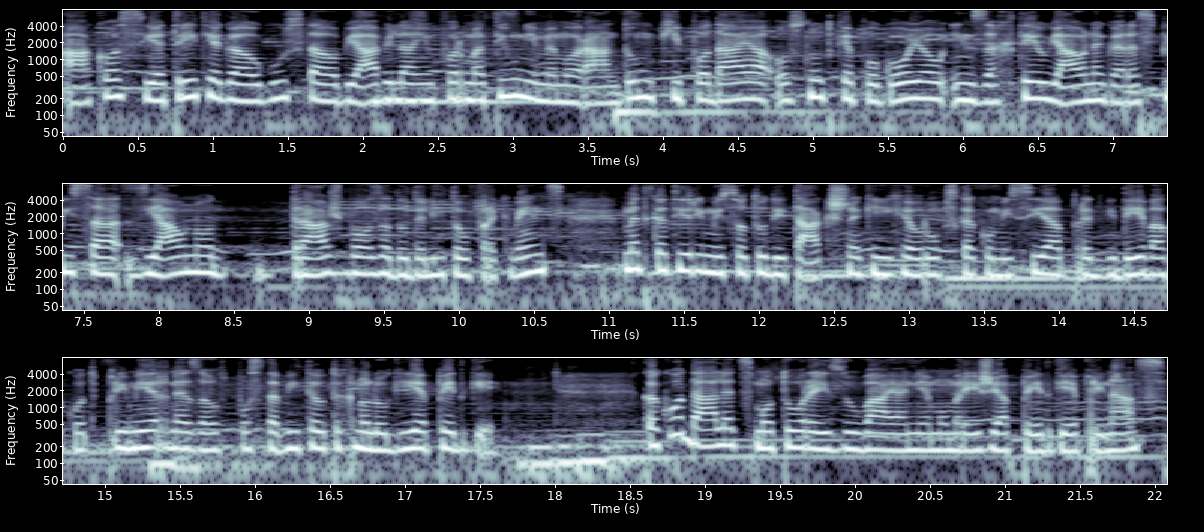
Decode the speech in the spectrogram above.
AKOS, je 3. augusta objavila informativni memorandum, ki podaja osnutke pogojev in zahtev javnega razpisa z javno dražbo za dodelitev frekvenc, med katerimi so tudi takšne, ki jih Evropska komisija predvideva kot primerne za vzpostavitev tehnologije 5G. Kako daleč smo torej z uvajanjem omrežja 5G pri nas?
